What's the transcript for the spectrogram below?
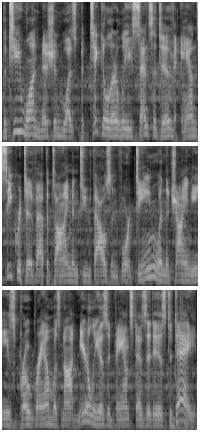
The T1 mission was particularly sensitive and secretive at the time in 2014 when the Chinese program was not nearly as advanced as it is today.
